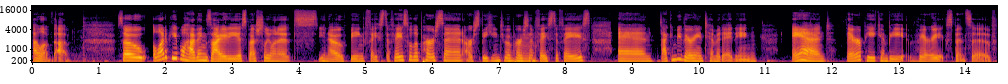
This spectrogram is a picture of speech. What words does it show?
I love that. So, a lot of people have anxiety, especially when it's, you know, being face to face with a person or speaking to a mm-hmm. person face to face. And that can be very intimidating. And therapy can be very expensive.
